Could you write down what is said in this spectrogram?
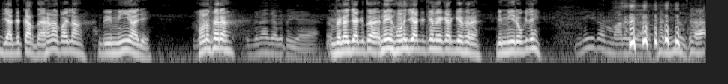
ਜੱਗ ਕਰਦਾ ਹੈ ਨਾ ਪਹਿਲਾਂ ਵੀ ਮੀਂਹ ਆ ਜੇ ਹੁਣ ਫਿਰ? ਬਿਨਾ ਜਗ ਤੋਂ ਹੀ ਆਇਆ। ਬਿਨਾਂ ਜੱਗ ਤੋਂ ਨਹੀਂ ਹੁਣ ਜੱਗ ਕਿਵੇਂ ਕਰਗੇ ਫਿਰ? ਵੀ ਮੀਂਹ ਰੁਕ ਜੇ? ਨਹੀਂ ਤਾਂ ਮਰ ਗਿਆ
